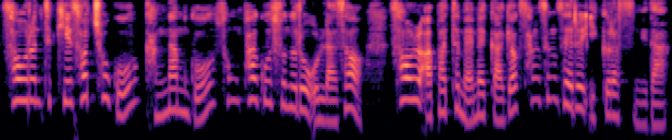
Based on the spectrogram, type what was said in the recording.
서울은 특히 서초구, 강남구, 송파구 순으로 올라서 서울 아파트 매매 가격 상승세를 이끌었습니다.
